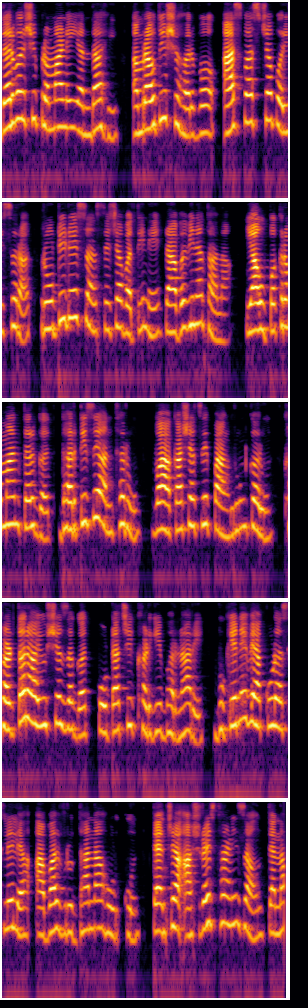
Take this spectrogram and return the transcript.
दरवर्षीप्रमाणे यंदाही अमरावती शहर व आसपासच्या परिसरात रोटी डे संस्थेच्या वतीने राबविण्यात आला. या उपक्रमांतर्गत धरतीचे अंथरून व आकाशाचे पांघरून करून खडतर आयुष्य जगत पोटाची खडगी भरणारे भुकेने व्याकुळ असलेल्या आबाल वृद्धांना हुडकून त्यांच्या आश्रयस्थानी जाऊन त्यांना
